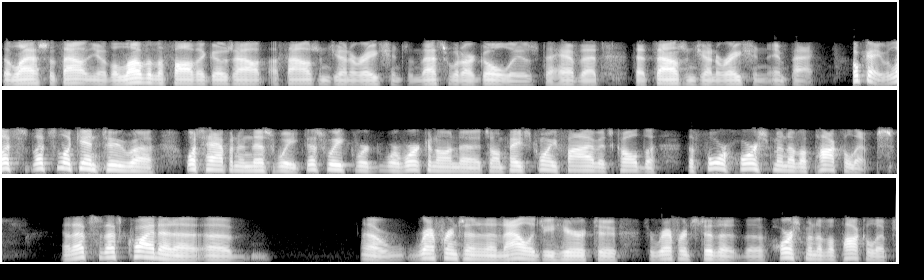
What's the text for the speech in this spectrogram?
that lasts a thousand. You know, the love of the Father goes out a thousand generations, and that's what our goal is to have that that thousand generation impact. Okay, well, let's let's look into uh, what's happening this week. This week we're we're working on uh, it's on page 25. It's called the the four horsemen of apocalypse. Now that's that's quite a, a, a reference and an analogy here to to reference to the the horsemen of apocalypse.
